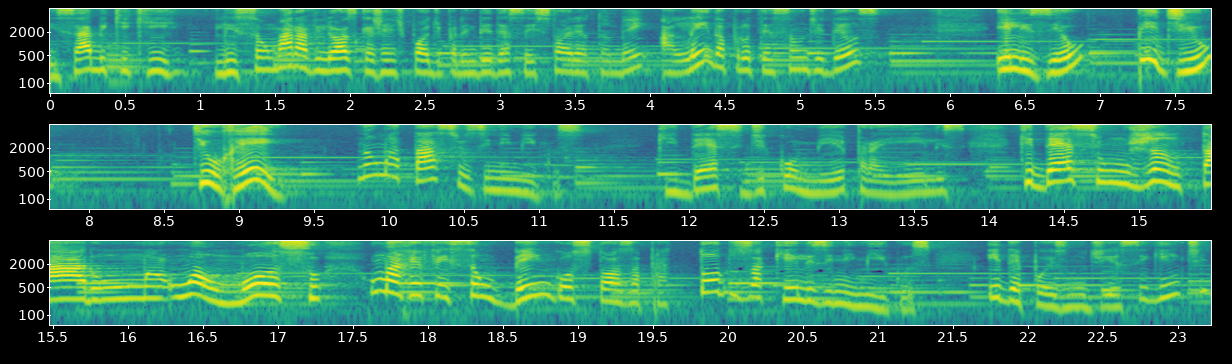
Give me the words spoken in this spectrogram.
E sabe que, que lição maravilhosa que a gente pode aprender dessa história também, além da proteção de Deus? Eliseu pediu que o rei não matasse os inimigos, que desse de comer para eles, que desse um jantar, uma, um almoço, uma refeição bem gostosa para todos aqueles inimigos. E depois, no dia seguinte,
